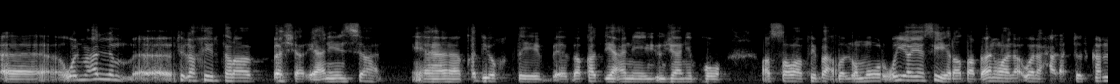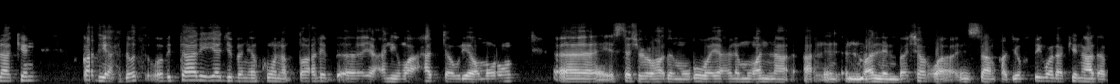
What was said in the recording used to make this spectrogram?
آه، والمعلم آه، في الأخير ترى بشر يعني إنسان. آه، قد يخطئ ب- قد يعني يجانبه الصواب في بعض الأمور وهي يسيرة طبعا ولا ولا حالة تذكر لكن قد يحدث وبالتالي يجب أن يكون الطالب آه، يعني وحتى اولياء امورهم آه، يستشعروا هذا الموضوع ويعلموا أن المعلم بشر وإنسان قد يخطئ ولكن هذا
